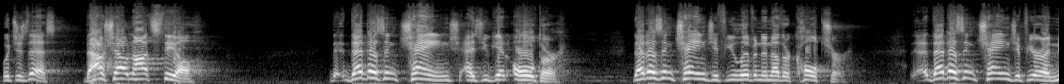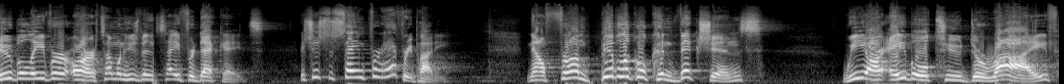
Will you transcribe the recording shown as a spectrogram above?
which is this Thou shalt not steal. That doesn't change as you get older. That doesn't change if you live in another culture. That doesn't change if you're a new believer or someone who's been saved for decades. It's just the same for everybody. Now, from biblical convictions, we are able to derive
